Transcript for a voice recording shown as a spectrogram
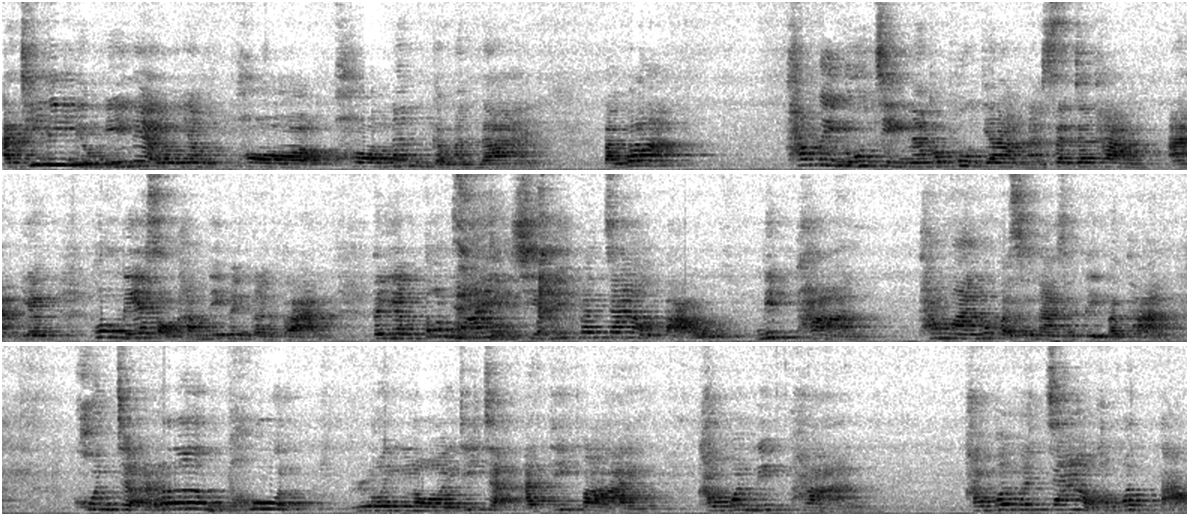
อันที่นี่เดี๋ยวนี้เนี่ยเรายังพอพอนั่นกับมันได้ แต่ว่าถ้าไม่รู้จริงนะก็พูดยากนะสัจธรรมอะยังพวกนี้สองคำนี้เป็นกลางๆแต่ยังต้นไม้ชีวิตพระเจ้าเต๋านิพพานธรรมานุปัสสนาสติปัฏฐาน คุณจะเริ่มพูดลอยๆที่จะอธิบายคำว่านิพพานคำว่าพระเจ้าคำว่าเต๋า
